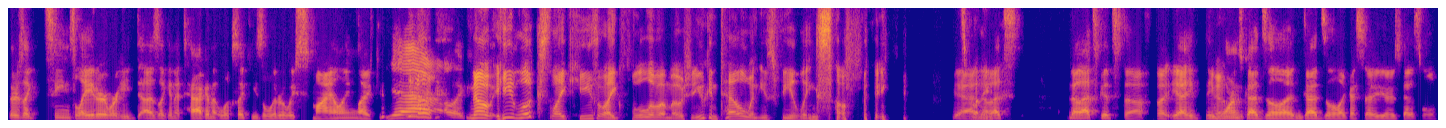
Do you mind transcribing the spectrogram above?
there's like scenes later where he does like an attack and it looks like he's literally smiling. Like yeah, yeah. like no, he looks like he's like full of emotion. You can tell when he's feeling something. Yeah, no, that's no, that's good stuff. But yeah, he, he yeah. warns Godzilla, and Godzilla, like I said, you know, he's got his little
